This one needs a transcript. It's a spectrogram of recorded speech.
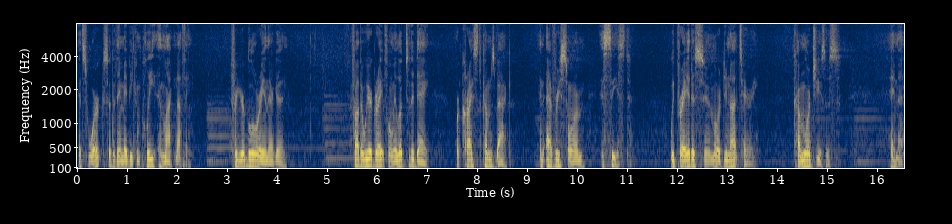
its work so that they may be complete and lack nothing for your glory and their good. Father, we are grateful and we look to the day where Christ comes back and every storm is ceased. We pray it is soon. Lord, do not tarry. Come, Lord Jesus. Amen.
